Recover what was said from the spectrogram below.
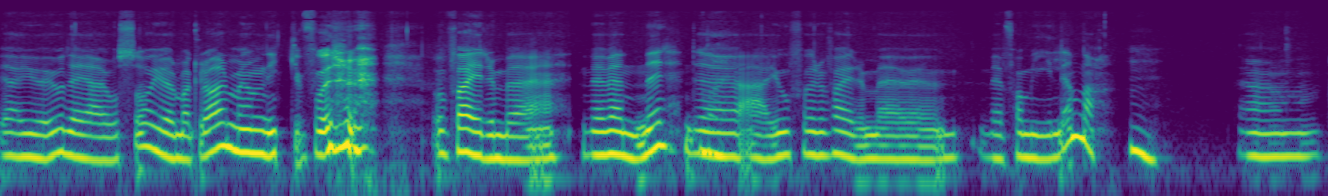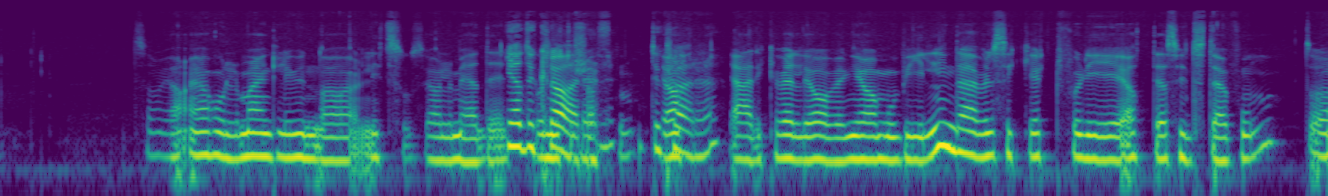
jeg gjør jo det, jeg også, og gjør meg klar, men ikke for å feire med, med venner. Det er jo for å feire med, med familien, da. Mm. Um, så ja, jeg holder meg egentlig unna litt sosiale medier Ja, du klarer, du klarer det? Jeg er ikke veldig avhengig av mobilen. Det er vel sikkert fordi at jeg syns det er vondt å,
